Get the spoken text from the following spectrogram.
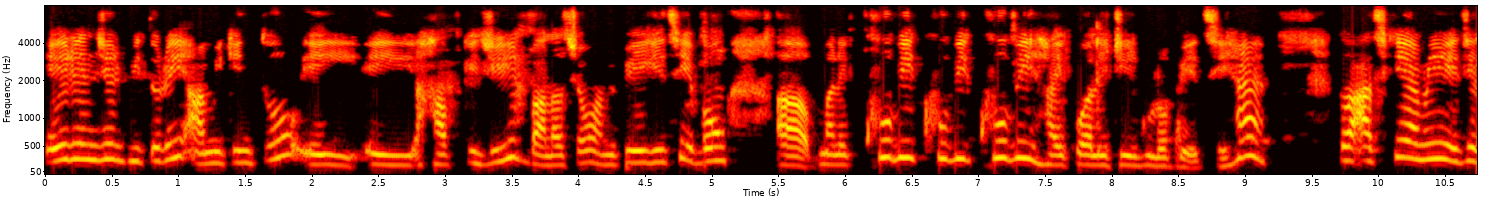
এই রেঞ্জের ভিতরেই আমি কিন্তু এই, এই হাফ কেজির বালাচাও আমি পেয়ে গেছি এবং মানে খুবই, খুবই, খুবই হাই কোয়ালিটিরগুলো পেয়েছি, হ্যাঁ? তো আজকে আমি এই যে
